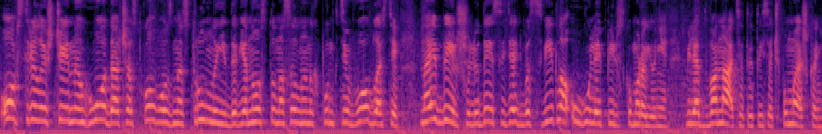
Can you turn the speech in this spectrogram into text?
Обстріли ще й негода. Частково знеструмлені 90 населених пунктів в області. Найбільше людей сидять без світла у Гуляйпільському районі біля 12 тисяч помешкань.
